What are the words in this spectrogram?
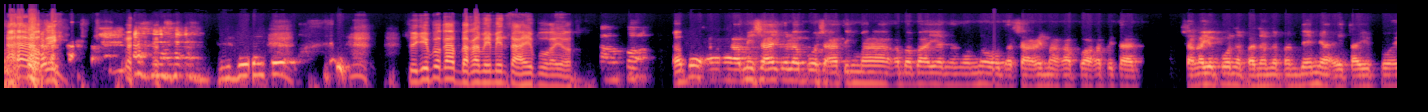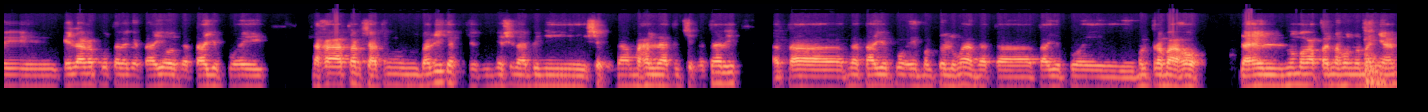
Ah, okay. Sige po ka, baka may mensahe po kayo. Opo. Opo, uh, mensahe ko lang po sa ating mga kababayan na nanonood at sa aking mga kapwa kapitan. Sa ngayon po ng panahon ng pandemya, eh, tayo po ay kailangan po talaga tayo na tayo po ay nakaatang sa ating balikat. Yung sinabi ni na mahal nating secretary at uh, na tayo po ay magtulungan at uh, tayo po ay magtrabaho. Dahil noong mga panahon naman yan,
